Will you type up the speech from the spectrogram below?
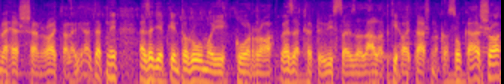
lehessen rajta legeltetni. Ez egyébként a római korra vezethető vissza ez az állatkihajtásnak a szokása,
